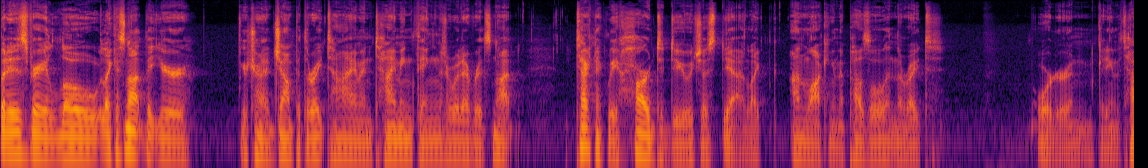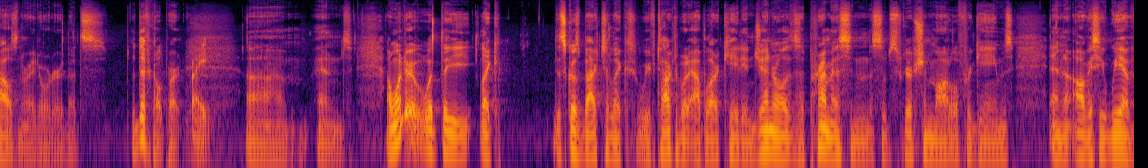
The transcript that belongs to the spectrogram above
but it is very low. Like it's not that you're you're trying to jump at the right time and timing things or whatever. It's not technically hard to do. It's just yeah, like unlocking the puzzle in the right order and getting the tiles in the right order. That's the difficult part. Right. Um, and I wonder what the like. This goes back to like we've talked about Apple Arcade in general as a premise and the subscription model for games, and obviously we have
